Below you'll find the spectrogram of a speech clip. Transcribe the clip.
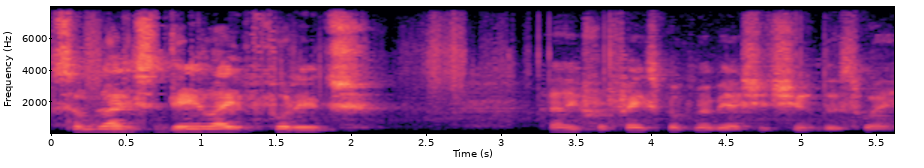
Some nice daylight footage. I think for Facebook maybe I should shoot this way.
